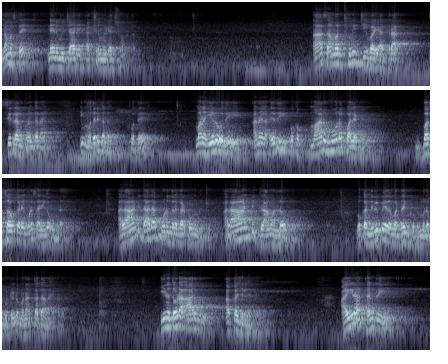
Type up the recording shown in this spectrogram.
నమస్తే నేను మీ చారి అక్షయ మీడియాకి స్వాగతం. ఆ సమర్థుని జీవయాత్ర సీరియల్ అనుకున్నాం కదా? ఈ మొదటి కథ పోతే మన హీరోది అనగా ఇది ఒక మారుమూల పల్లెటూరు. బస్ సౌకర్యం కూడా సరిగా ఉండదు. అలాంటి దాదాపు మూడు వందల గడప ఉండొచ్చు. అలాంటి గ్రామంలో ఒక నిరుపేద వడ్రంగి కుటుంబంలో పుట్టిండు మన కథానాయకుడు. ఈయన తోడ ఆరుగురు అక్క చెల్లెళ్ళు. అయినా తండ్రి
